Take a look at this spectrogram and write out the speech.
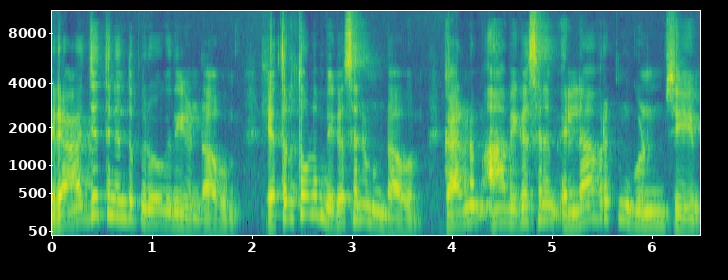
രാജ്യത്തിന് എന്ത് പുരോഗതി ഉണ്ടാവും? എത്രത്തോളം വികസനം ഉണ്ടാവും കാരണം ആ വികസനം എല്ലാവർക്കും ഗുണം ചെയ്യും.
